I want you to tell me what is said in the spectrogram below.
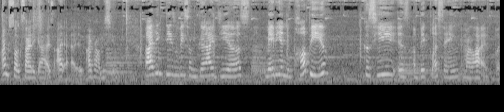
I'm so excited, guys. I I, I promise you. But I think these would be some good ideas. Maybe a new puppy, because he is a big blessing in my life. But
